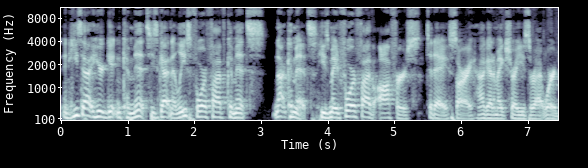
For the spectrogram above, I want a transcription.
and he's out here getting commits. He's gotten at least four or five commits, not commits. He's made four or five offers today. Sorry, I got to make sure I use the right word.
